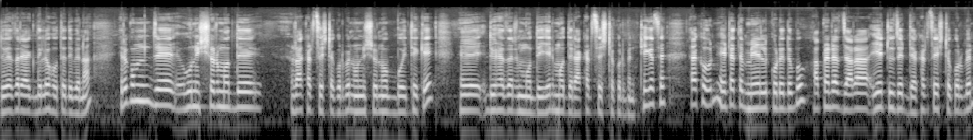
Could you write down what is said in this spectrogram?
দুই এক দিলেও হতে দেবে না। এরকম যে উনিশশোর মধ্যে রাখার চেষ্টা করবেন, উনিশশো নব্বই থেকে দুই হাজারের মধ্যে, এর মধ্যে রাখার চেষ্টা করবেন, ঠিক আছে? এখন এটাতে মেল করে দেব। আপনারা যারা এ টু জেড দেখার চেষ্টা করবেন,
